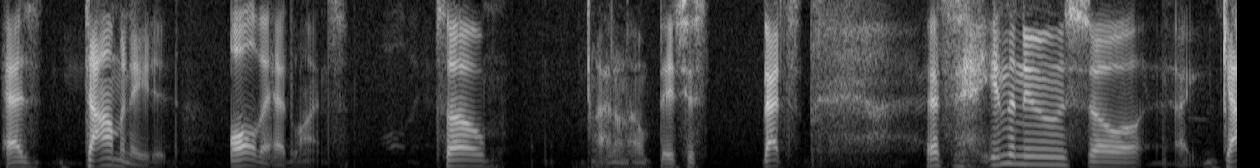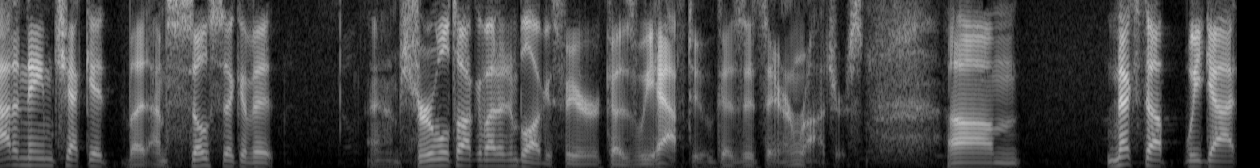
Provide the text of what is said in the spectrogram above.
has dominated all the headlines. So, I don't know. It's just that's that's in the news, so I gotta name check it, but I'm so sick of it. I'm sure we'll talk about it in Blogosphere because we have to, because it's Aaron Rodgers. Um, next up, we got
